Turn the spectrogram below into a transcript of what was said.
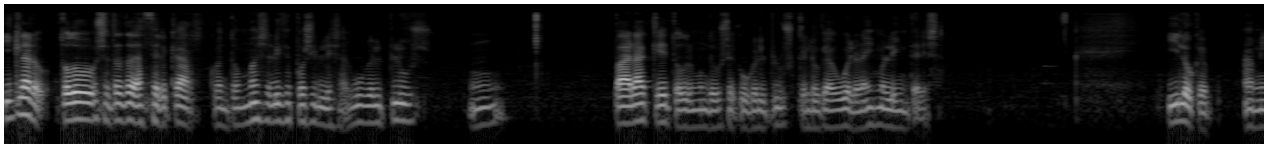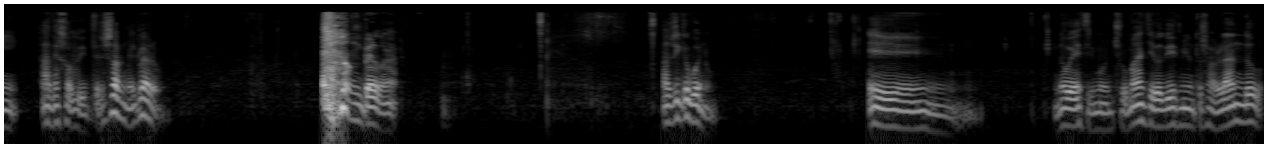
Y claro, todo se trata de acercar cuantos más servicios posibles a Google Plus para que todo el mundo use Google Plus, que es lo que a Google ahora mismo le interesa. Y lo que a mí ha dejado de interesarme, claro. Perdonad. Así que bueno, eh, no voy a decir mucho más, llevo 10 minutos hablando,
